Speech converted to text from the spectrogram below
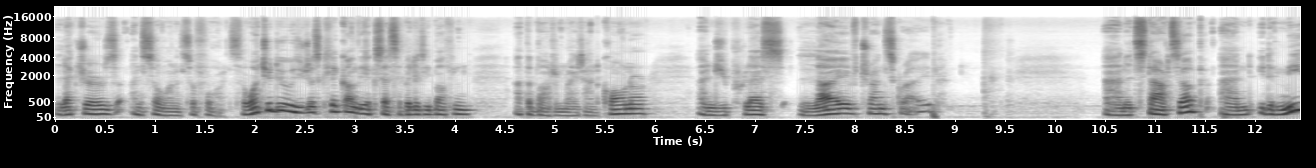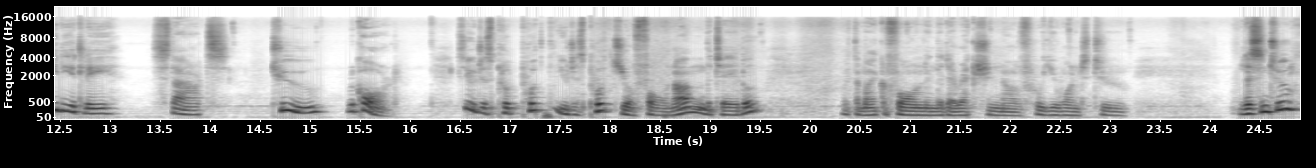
lectures and so on and so forth. So what you do is you just click on the accessibility button at the bottom right hand corner and you press live transcribe and it starts up and it immediately starts to record. So you just put, put you just put your phone on the table with the microphone in the direction of who you want to listen to.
